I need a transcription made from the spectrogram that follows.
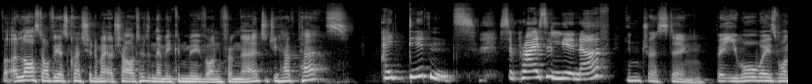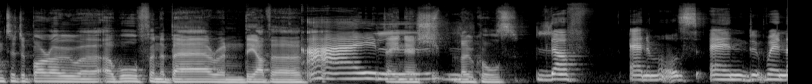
But a last obvious question about your childhood, and then we can move on from there. Did you have pets? I didn't, surprisingly enough. Interesting. But you always wanted to borrow a, a wolf and a bear and the other I Danish l- locals. Love animals. And when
